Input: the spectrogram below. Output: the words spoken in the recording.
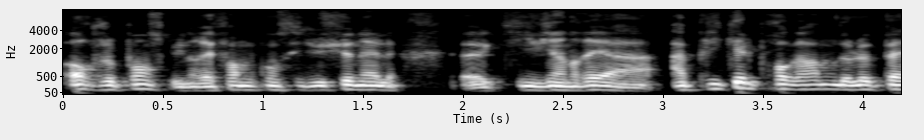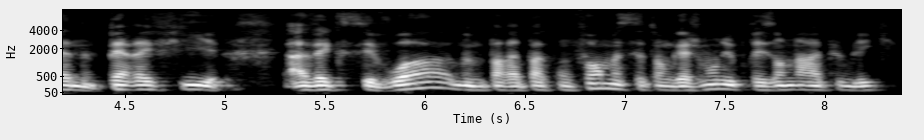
Or, je pense qu'une réforme constitutionnelle qui vient à appliquer le programme de Le Pen, père et fille, avec ses voix, ne me paraît pas conforme à cet engagement du président de la République.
